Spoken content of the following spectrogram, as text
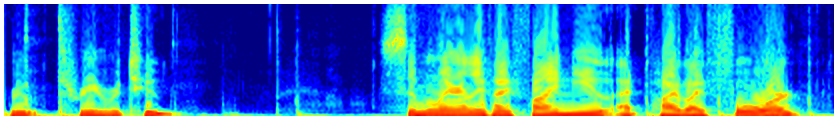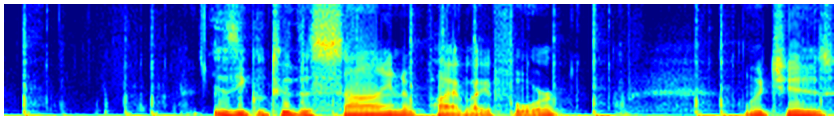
root 3 over 2. Similarly, if I find u at pi by 4 is equal to the sine of pi by 4, which is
